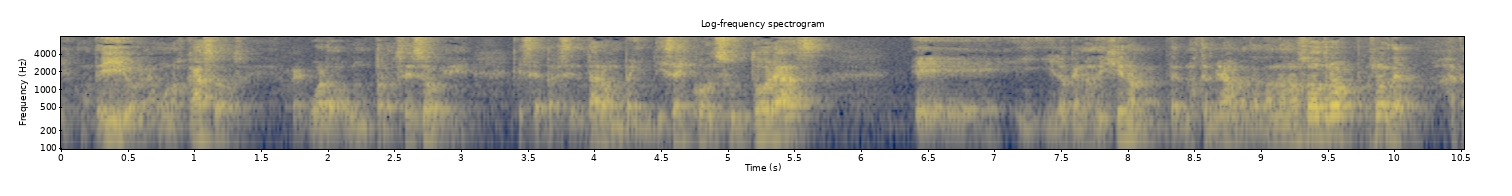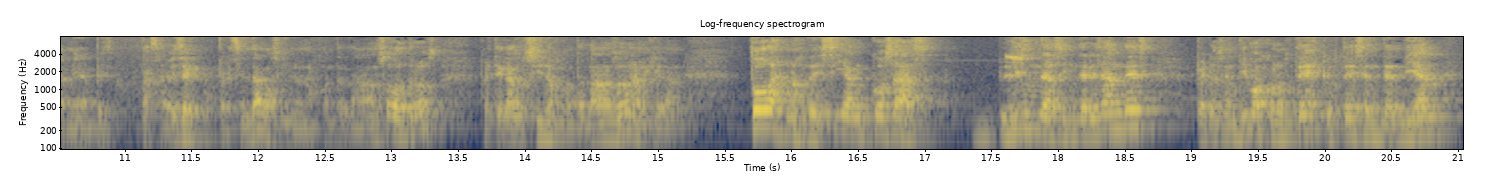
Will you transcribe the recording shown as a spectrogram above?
es como te digo, en algunos casos, eh, recuerdo un proceso que, se presentaron 26 consultoras eh, y, lo que nos dijeron, nos terminaron contratando a nosotros, por suerte, ah, también pasa a veces que nos presentamos y no nos contratan a nosotros, en este caso sí nos contrataron a nosotros, nos dijeron, todas nos decían cosas lindas e interesantes, pero sentimos con ustedes que ustedes entendían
